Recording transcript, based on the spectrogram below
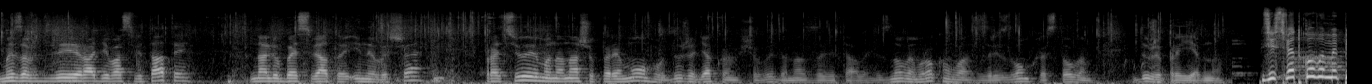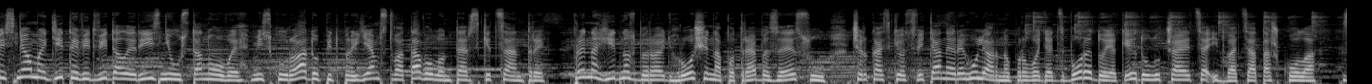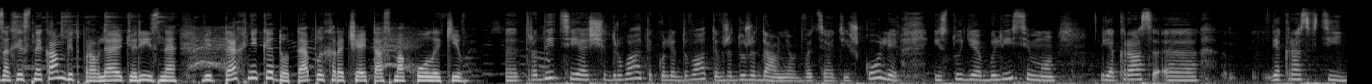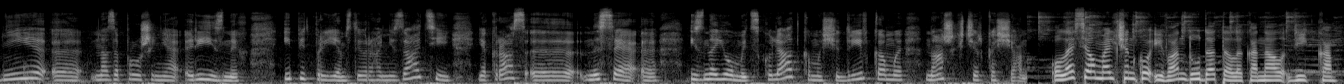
Ми завжди раді вас вітати на любе свято і не лише. Працюємо на нашу перемогу. Дуже дякуємо, що ви до нас завітали. З Новим роком вас, з Різдвом Христовим. Дуже приємно. Зі святковими піснями діти відвідали різні установи – міську раду, підприємства та волонтерські центри. Принагідно збирають гроші на потреби ЗСУ. Черкаські освітяни регулярно проводять збори, до яких долучається і 20-та школа. Захисникам відправляють різне – від техніки до теплих речей та смаколиків. Е, Традиція щедрувати, колядувати вже дуже давня в 20-й школі, і студія Белісімо якраз. е, Якраз в ці дні е, на запрошення різних і підприємств, і організацій якраз несе і знайомить з колядками, щедрівками наших черкащан. Олеся Омельченко, Іван Дуда, телеканал «Вікка».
